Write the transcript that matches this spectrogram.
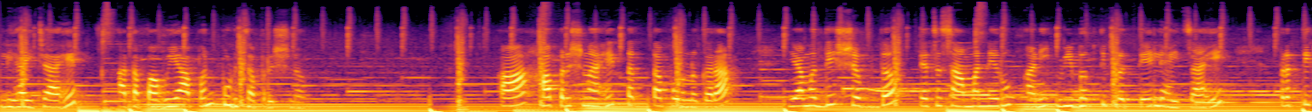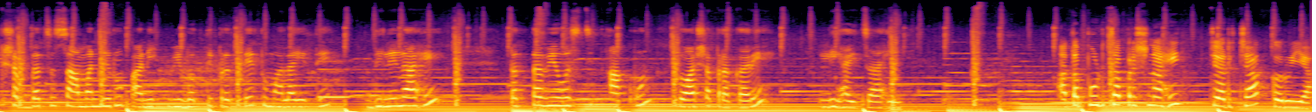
लिहायच्या आहेत. आता पाहूया आपण पुढचा प्रश्न. आ हा प्रश्न आहे तक्ता पूर्ण करा. यामध्ये शब्द त्याचं सामान्य रूप आणि विभक्ती प्रत्यय लिहायचा आहे. प्रत्येक शब्दाचं सामान्य रूप आणि विभक्ती प्रत्यय तुम्हाला येथे दिलेला आहे. तक्ता व्यवस्थित आखून तो अशा प्रकारे लिहायचा आहे. आता पुढचा प्रश्न आहे चर्चा करूया.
